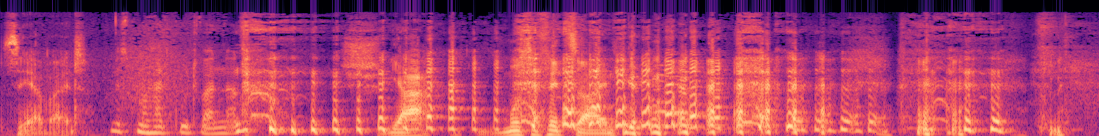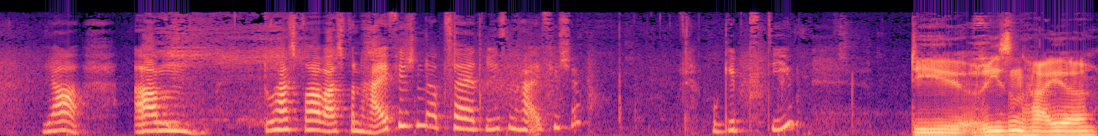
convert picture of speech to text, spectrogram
Sehr weit. Müsste man halt gut wandern. Ja, muss fit sein. ja, ähm, du hast vorher was von Haifischen erzählt, Riesenhaifische. Wo gibt's die? Die Riesenhaie,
